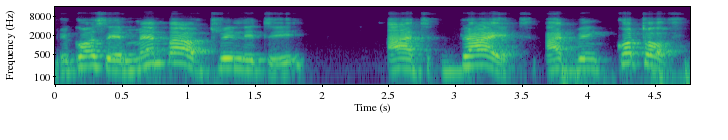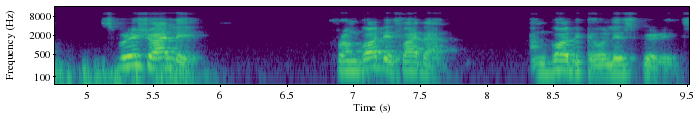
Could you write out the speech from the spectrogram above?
Because a member of Trinity had died, had been cut off spiritually from God the Father and God the Holy Spirit.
